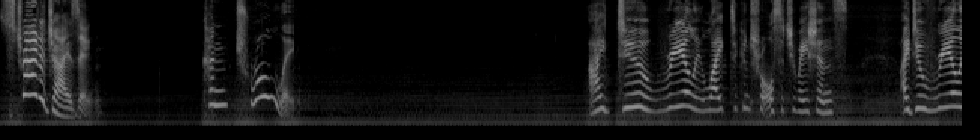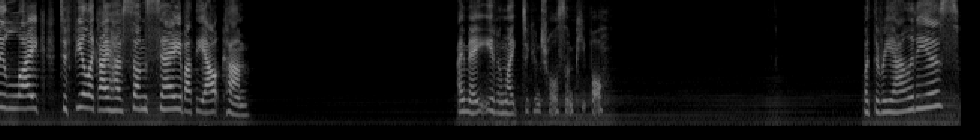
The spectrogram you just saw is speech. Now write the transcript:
strategizing, controlling. I do really like to control situations. I do really like to feel like I have some say about the outcome. I may even like to control some people. But the reality is,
